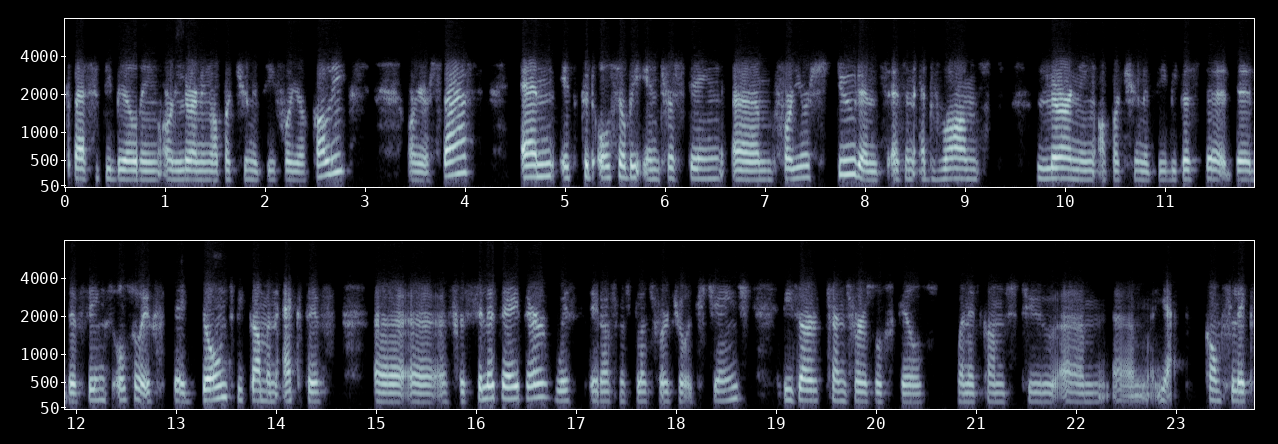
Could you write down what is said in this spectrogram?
capacity building or learning opportunity for your colleagues or your staff. And it could also be interesting um, for your students as an advanced learning opportunity because the, the, the things also if they don't become an active a facilitator with Erasmus Plus Virtual Exchange. These are transversal skills when it comes to um, um, yeah conflict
